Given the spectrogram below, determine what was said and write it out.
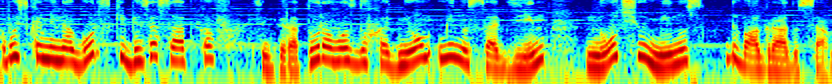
В Усть-Каменогорске без осадков. Температура воздуха днем минус 1, ночью минус 2 градуса.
